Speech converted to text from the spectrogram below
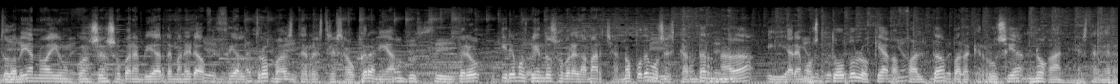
Todavía no hay un consenso para enviar de manera oficial tropas terrestres a Ucrania, pero iremos viendo sobre la marcha. No podemos descartar nada y haremos todo lo que haga falta para que Rusia no gane esta guerra.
